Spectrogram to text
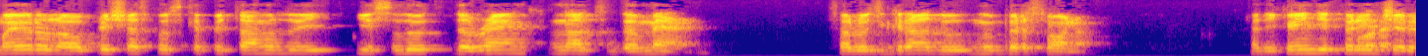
Majorul l-a oprit și a spus capitanului, you salute the rank, not the man. Saluți gradul, nu persoana. Adică, indiferent Corect.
